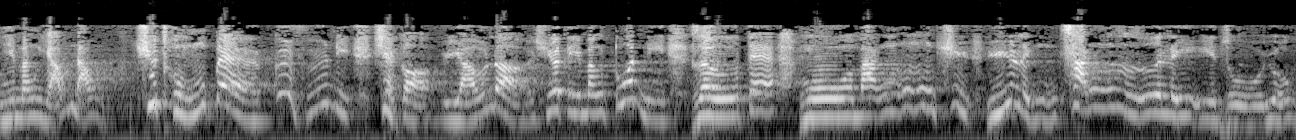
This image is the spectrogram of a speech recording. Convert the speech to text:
你们要闹？去同伴辜负你，些个要了学弟们多年，惹得我们去玉林长日里坐用，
